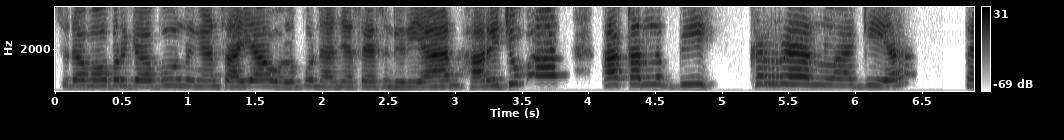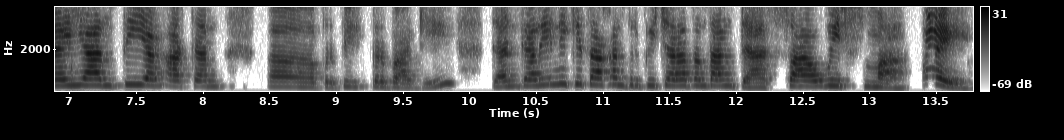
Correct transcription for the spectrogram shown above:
sudah mau bergabung dengan saya walaupun hanya saya sendirian. Hari Jumat akan lebih keren lagi ya Teyanti yang akan uh, berbagi dan kali ini kita akan berbicara tentang dasawisma. Hey,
